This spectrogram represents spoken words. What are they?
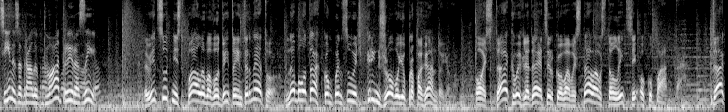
Ціни задрали в 2-3 рази. Відсутність палива, води та інтернету на болотах компенсують крінжовою пропагандою. Ось так виглядає циркова вистава в столиці окупанта. Так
